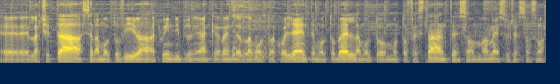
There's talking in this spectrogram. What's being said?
eh, la città sarà molto viva, quindi bisogna anche renderla molto accogliente, molto bella, molto, molto festante. Insomma, a me è successo, insomma,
